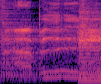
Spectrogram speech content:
I believe.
